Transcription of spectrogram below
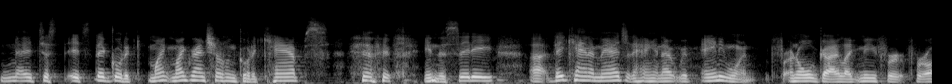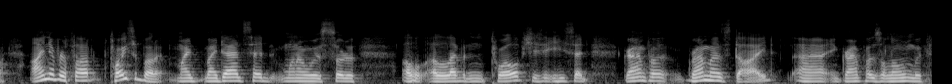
It just, it's they go to my my grandchildren go to camps in the city. Uh, they can't imagine hanging out with anyone for an old guy like me. For for I never thought twice about it. My my dad said when I was sort of 11, 12, she, he said Grandpa, grandma's died, uh, and grandpa's alone with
